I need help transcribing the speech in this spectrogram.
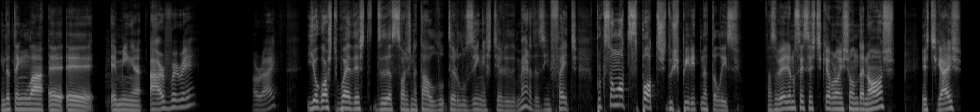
Ainda tenho lá a, a, a minha árvore. Alright? E eu gosto bué deste de acessórios de Natal, ter luzinhas, ter merdas, enfeites, porque são hotspots do espírito natalício. Estás a ver? Eu não sei se estes cabrões são da nós, estes gajos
